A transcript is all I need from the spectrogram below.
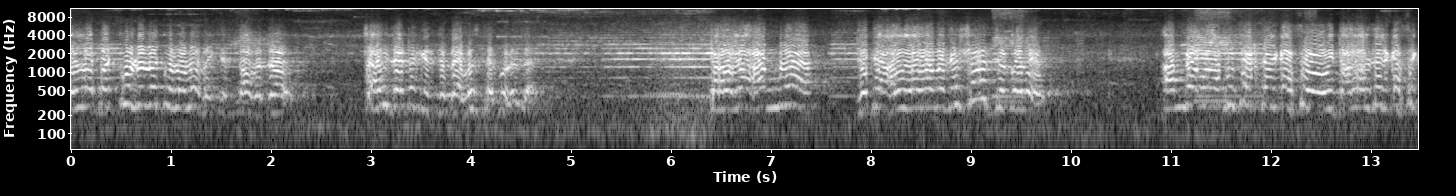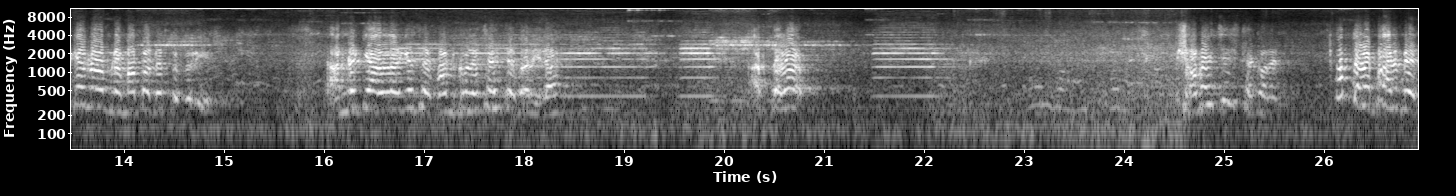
আল্লাহ পাক কোনো না কোনো ভাবে কিন্তু আমাদের চাহিদাটা কিন্তু ব্যবস্থা করে দেয়। তাহলে আমরা যদি আল্লাহ আমাদের সাহায্য করে, আমরা ওই অফিসারদের কাছে, ওই দালালদের কাছে কেন আমরা মাথা করি? আমরা কি আল্লাহর কাছে মন করে চাইতে পারি না? আপনারা সবাই চেষ্টা করেন। আপনারা পারবেন।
